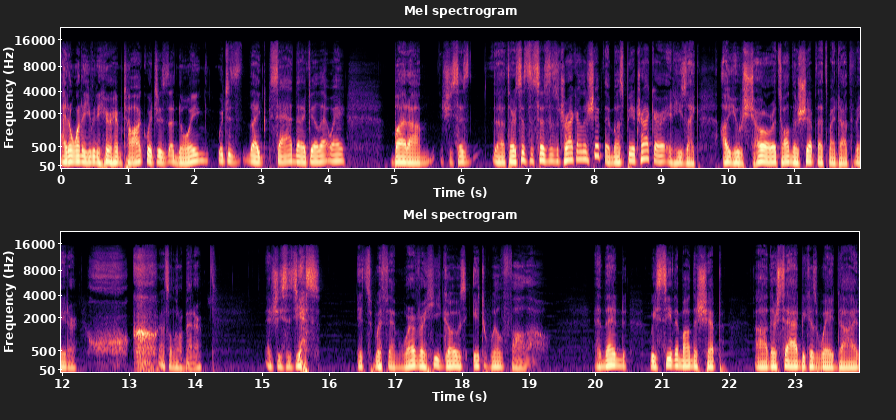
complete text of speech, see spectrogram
I don't want to even hear him talk, which is annoying. Which is like sad that I feel that way. But um, she says the third sister says there's a tracker on the ship. There must be a tracker, and he's like, "Are you sure it's on the ship?" That's my Darth Vader. That's a little better. And she says, "Yes, it's with them. Wherever he goes, it will follow." And then we see them on the ship. Uh, they're sad because Wade died.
